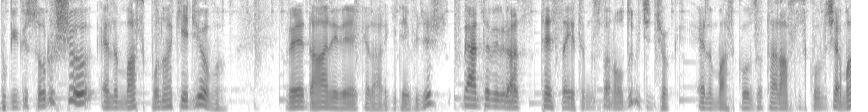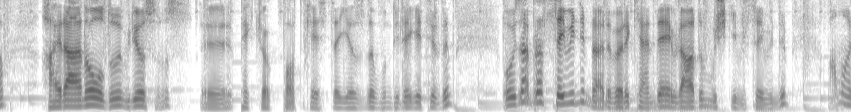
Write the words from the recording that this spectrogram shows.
bugünkü soru şu. Elon Musk bunu hak ediyor mu? Ve daha nereye kadar gidebilir? Ben tabii biraz Tesla yatırımcısı falan olduğum için çok Elon Musk konusunda tarafsız konuşamam. Hayranı olduğumu biliyorsunuz. E, pek çok podcast'te yazıda bunu dile getirdim. O yüzden biraz sevindim de hani böyle kendi evladımmış gibi sevindim. Ama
